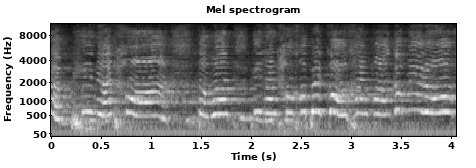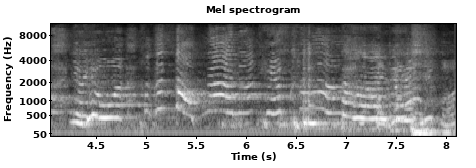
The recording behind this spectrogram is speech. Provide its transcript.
กับพี่เนื้อทองอะแต่ว่าพี่เนื้อทองเขาไปก่อใครมาก็ไม่รู้ อยู่ๆอะเขาก็ตบหน้าเนื้อทิพย์ค่ะตาตยกใจแล้วทิพย์เหรอ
